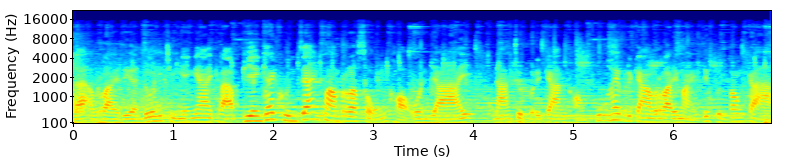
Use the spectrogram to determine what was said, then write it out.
และรายเดือนด้วยวิธีง่ายๆครับ เพียงแค่คุณแจ้งความประสงค์ขอโอนย้ายณจุดบริการของผู้ให้บริการรายใหม่ที่คุณต้องการ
